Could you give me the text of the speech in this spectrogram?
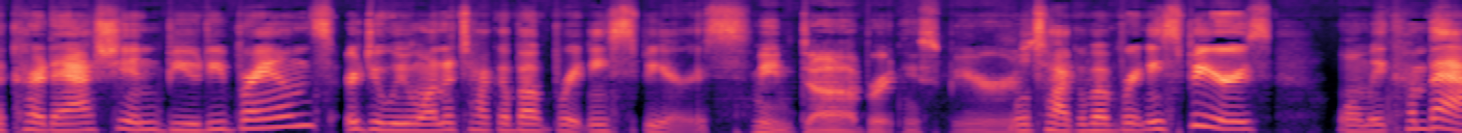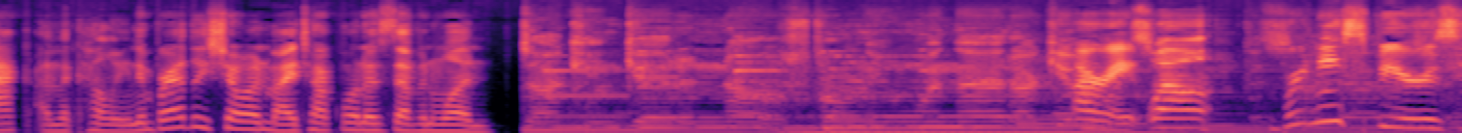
the Kardashian beauty brands, or do we want to talk about Britney Spears? I mean, duh, Britney Spears. We'll talk about Britney Spears when we come back on the Colleen and Bradley show on My Talk 1071. All right, well, Britney Spears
